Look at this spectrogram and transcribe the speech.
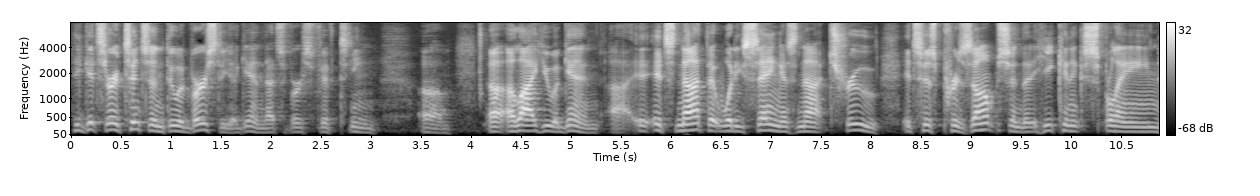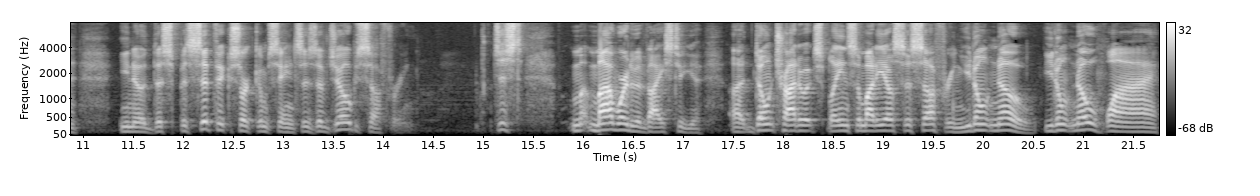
He gets their attention through adversity. Again, that's verse 15. Um, uh, Elihu again, uh, it, it's not that what he's saying is not true. It's his presumption that he can explain, you know, the specific circumstances of Job's suffering. Just my word of advice to you uh, don't try to explain somebody else's suffering. You don't know. You don't know why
